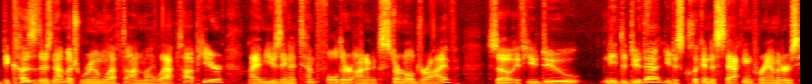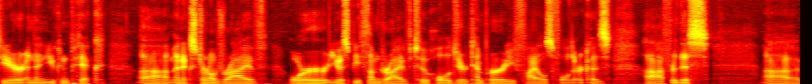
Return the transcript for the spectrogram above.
because there's not much room left on my laptop here, I am using a temp folder on an external drive. So if you do need to do that, you just click into stacking parameters here and then you can pick um, an external drive or USB thumb drive to hold your temporary files folder because uh, for this uh,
